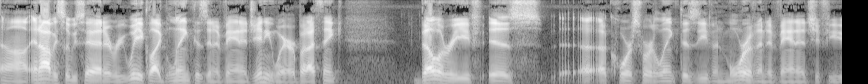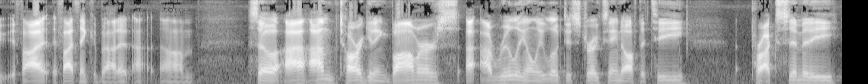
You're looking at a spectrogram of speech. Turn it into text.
Uh, and obviously, we say that every week. Like length is an advantage anywhere, but I think Bellerive is a, a, course where length is even more of an advantage. If you if I if I think about it, um, so I, am targeting bombers. I, I, really only looked at strokes gained off the tee, proximity.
